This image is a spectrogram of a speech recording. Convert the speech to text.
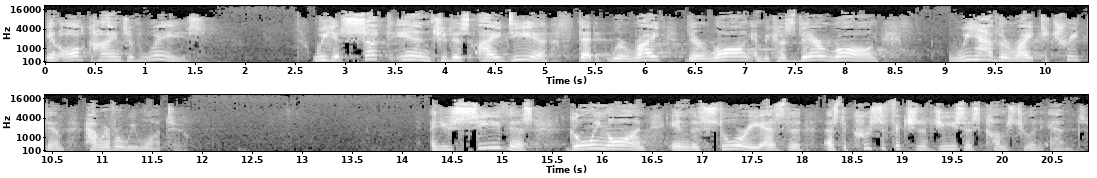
in all kinds of ways. We get sucked into this idea that we're right, they're wrong, and because they're wrong, we have the right to treat them however we want to. And you see this going on in the story as the, as the crucifixion of Jesus comes to an end.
